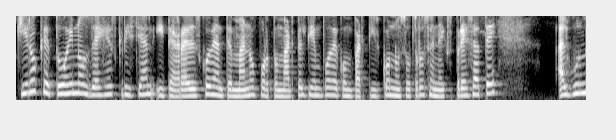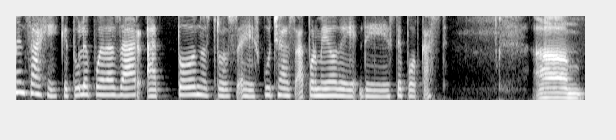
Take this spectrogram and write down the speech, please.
Quiero que tú hoy nos dejes, Cristian, y te agradezco de antemano por tomarte el tiempo de compartir con nosotros en Exprésate algún mensaje que tú le puedas dar a todos nuestros eh, escuchas por medio de, este podcast. Um,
